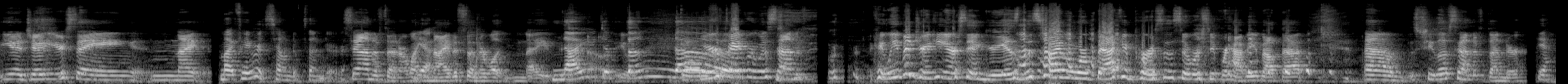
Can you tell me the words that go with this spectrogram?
you know, Jody, you're saying night My favorite Sound of Thunder. sound of thunder, like Yeah. night of thunder, like night. Night uh, of you know. Thunder. Your favorite was sound of. Okay, we've been drinking our sangrias this time, and we're back in person, so we're super happy about that. Um, she loves Sound of Thunder. Yeah.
